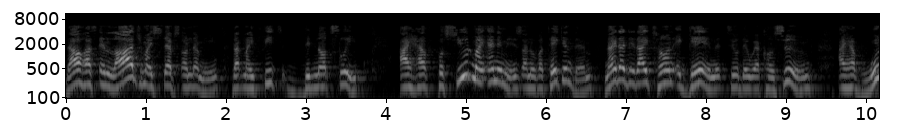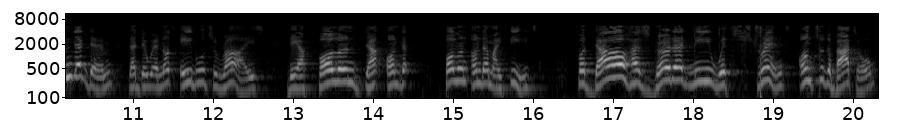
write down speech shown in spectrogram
Thou hast enlarged my steps under me, that my feet did not sleep. I have pursued my enemies and overtaken them, neither did I turn again till they were consumed. I have wounded them that they were not able to rise. They are fallen, under, fallen under my feet. For thou hast girded me with strength unto the battle.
